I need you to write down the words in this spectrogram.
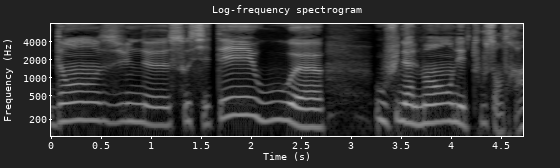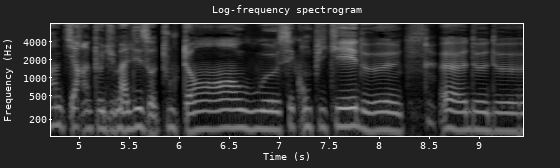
dans une société où où finalement on est tous en train de dire un peu du mal des autres tout le temps, où euh, c'est compliqué de, euh, de,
